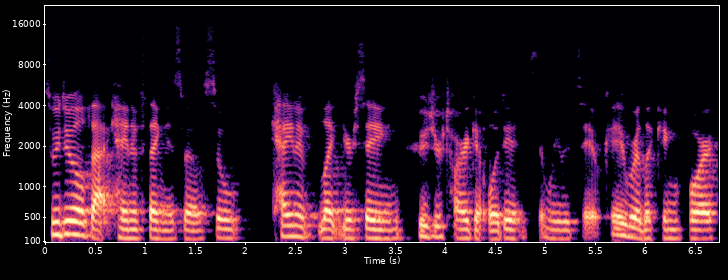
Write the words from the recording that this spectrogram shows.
So we do all that kind of thing as well. So kind of like you're saying, who's your target audience? And we would say, okay, we're looking for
